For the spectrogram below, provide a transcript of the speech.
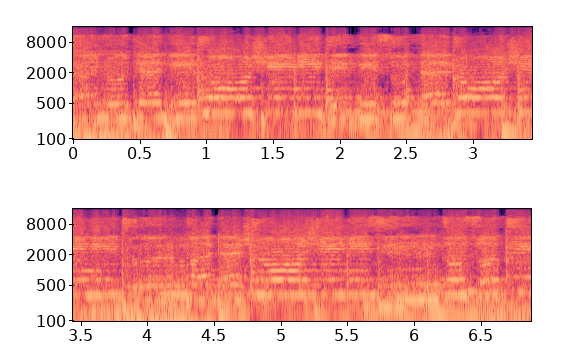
तनुजनिरोषिणि दिविसुतरोषिणि दुर्मदशोषिणि सिन्धुसुते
